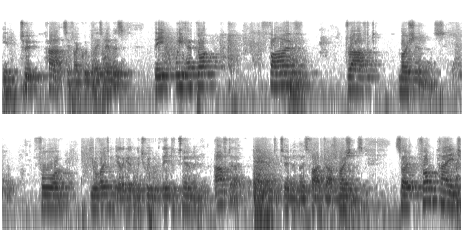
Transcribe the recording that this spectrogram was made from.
in two parts, if I could please, members. The, we have got five draft motions for your voting delegate, which we will then determine after we have determined those five draft motions. So from page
